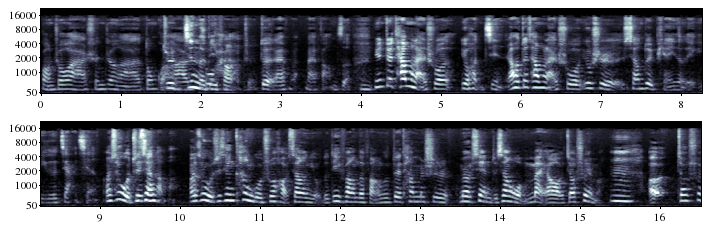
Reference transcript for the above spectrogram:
广州啊、深圳啊、东莞啊、就是近的地方对，来买买房子，因为对他们来说又很近，然后对他们来说又是相对便宜的一个价钱。而且我之前而且我之前看过，说好像有的地方的房子对他们是没有限制，像我们买要交税嘛，嗯呃，交税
